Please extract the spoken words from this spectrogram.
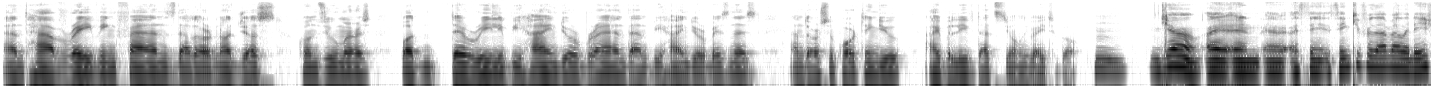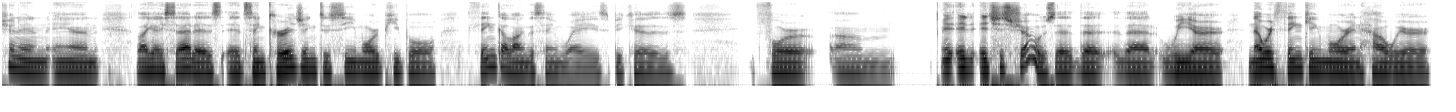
and have raving fans that are not just consumers but they're really behind your brand and behind your business and are supporting you i believe that's the only way to go Hmm. Yeah, I, and uh, I think thank you for that validation, and and like I said, is it's encouraging to see more people think along the same ways because for um, it, it, it just shows that, that that we are now we're thinking more in how we're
